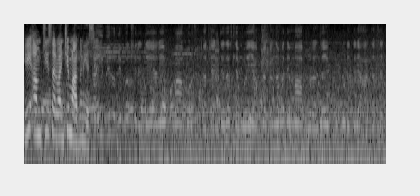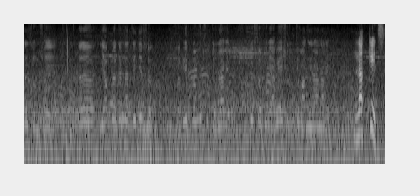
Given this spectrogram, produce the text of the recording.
ही आमची सर्वांची मागणी असेल काही विरोधी पक्षनेते आणि महापौर सुद्धा त्यांच्याच असल्यामुळे या प्रकरणामध्ये महापौरांचा एक कुठेतरी हात असल्याचा संशय आहे. तर या प्रकरणातले जे सगळे प्रमुख सूत्रधार आहेत ते समोर याव्याशी अशी तुमची मागणी राहणार आहे. नक्कीच.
